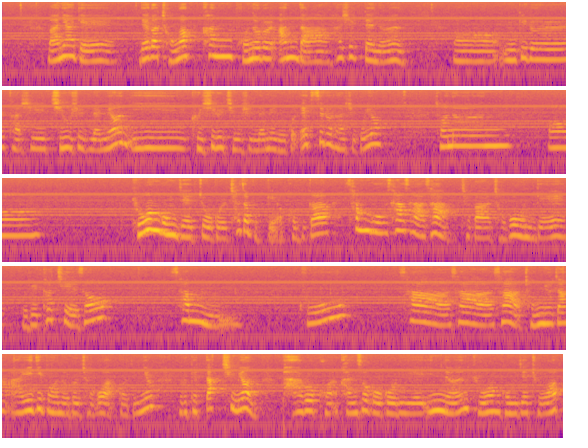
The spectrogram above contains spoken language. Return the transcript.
만약에 내가 정확한 번호를 안다 하실 때는 어, 여기를 다시 지우시려면 이 글씨를 지우시려면 이걸 X를 하시고요. 저는 어, 교원 공제 쪽을 찾아볼게요. 거기가 39444 제가 적어온 게 여기 터치해서 39444 정류장 아이디 번호를 적어왔거든요. 이렇게 딱 치면 바로 간석오거리에 있는 교원 공제 조합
